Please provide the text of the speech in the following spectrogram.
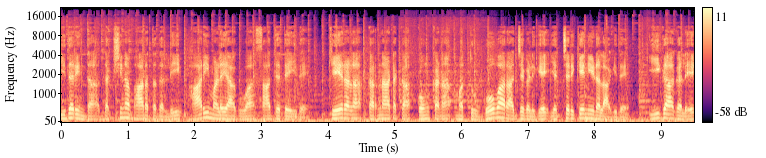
ಇದರಿಂದ ದಕ್ಷಿಣ ಭಾರತದಲ್ಲಿ ಭಾರೀ ಮಳೆಯಾಗುವ ಸಾಧ್ಯತೆ ಇದೆ. ಕೇರಳ, ಕರ್ನಾಟಕ, ಕೊಂಕಣ ಮತ್ತು ಗೋವಾ ರಾಜ್ಯಗಳಿಗೆ ಎಚ್ಚರಿಕೆ ನೀಡಲಾಗಿದೆ. ಈಗಾಗಲೇ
